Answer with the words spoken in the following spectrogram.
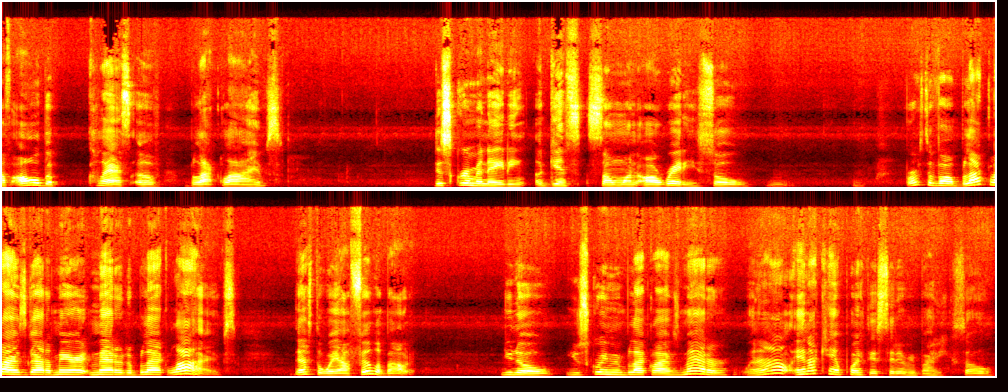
of all the class of black lives discriminating against someone already. So, first of all, black lives got to matter to black lives. That's the way I feel about it. You know, you screaming Black Lives Matter, and I, and I can't point this at everybody. So,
